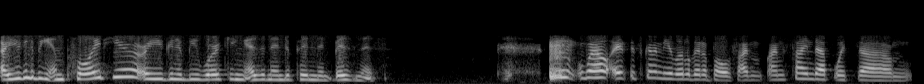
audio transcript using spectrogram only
Are you going to be employed here, or are you going to be working as an independent business? well, it, it's going to be a little bit of both. I'm I'm signed up with um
